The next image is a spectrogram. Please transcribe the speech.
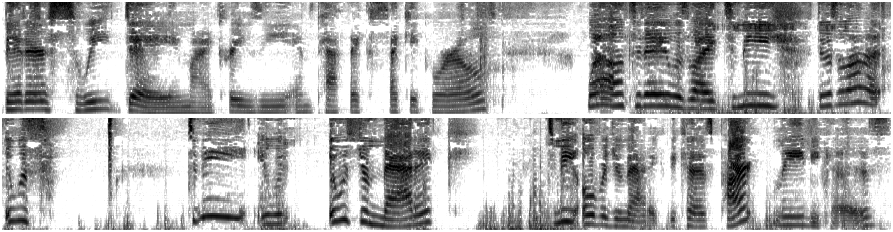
bittersweet day in my crazy, empathic, psychic world. Well, today was like, to me, there was a lot of, it was, to me, it was, it was dramatic. To me, over dramatic because partly because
